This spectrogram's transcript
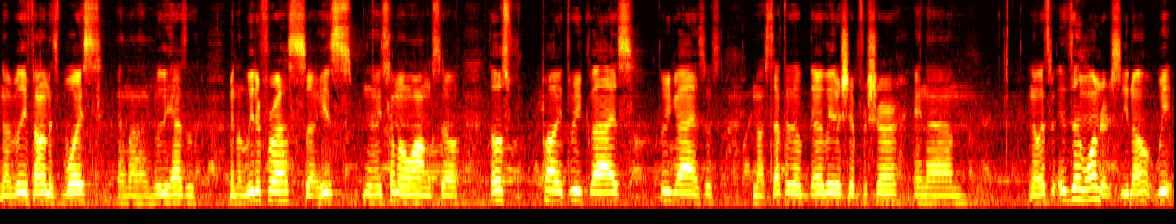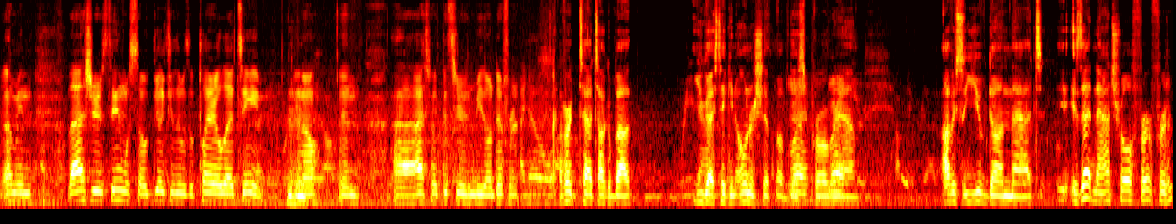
You know, really found his voice and uh, really has a, been a leader for us. So he's you know he's coming along. So those probably three guys, three guys just you know stepped up their leadership for sure, and um, you know it's it's done wonders. You know we I mean last year's team was so good because it was a player-led team. Mm-hmm. You know, and uh, I expect this year to be no different. I've heard Tad talk about you guys taking ownership of this right, program. Right. Obviously, you've done that. Is that natural for, for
